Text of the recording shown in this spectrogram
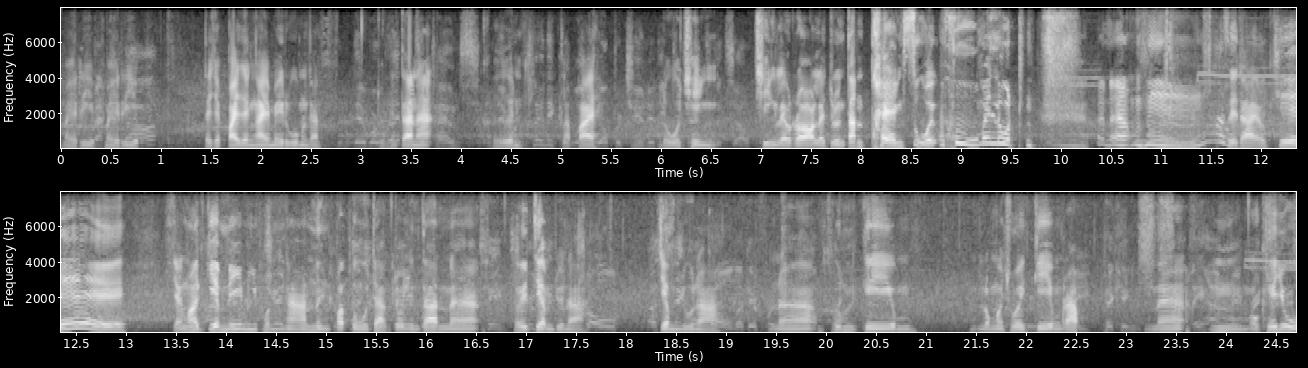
ไม่รีบไม่รีบ แต่จะไปยังไงไม่รู้เหมือนกันจูลินตันฮะคืนนกลับไปดูชิงชิงแล้วรอแล้วโจลินตันแทงสวยโอ้โหไม่หลุดนะอื้อหือเสียดายโอเคอย่างน้อยเกมนี้มีผลงานหนึ่งประตูจากโจลินตันนะฮะ เฮ้ยเจ็มอยู่นะ เจ็มอยู่นะนะฮะขึ้นเกม ลงมาช่วยเกมรับนะฮะ อืมโอเคอยู่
